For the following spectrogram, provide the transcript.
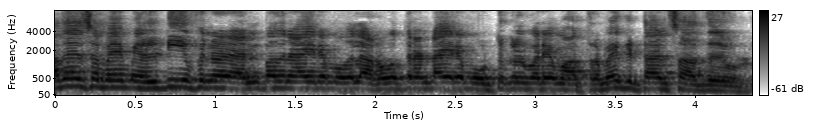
അതേസമയം എൽ ഡി എഫിന് ഒരു അൻപതിനായിരം മുതൽ അറുപത്തിരണ്ടായിരം വോട്ടുകൾ വരെ മാത്രമേ കിട്ടാൻ സാധ്യതയുള്ളൂ.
